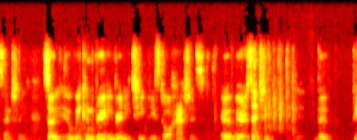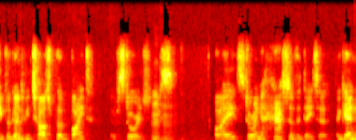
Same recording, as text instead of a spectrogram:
essentially. So we can really, really cheaply store hashes. Uh, We're essentially the people are going to be charged per byte of storage use. By storing a hash of the data, again,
